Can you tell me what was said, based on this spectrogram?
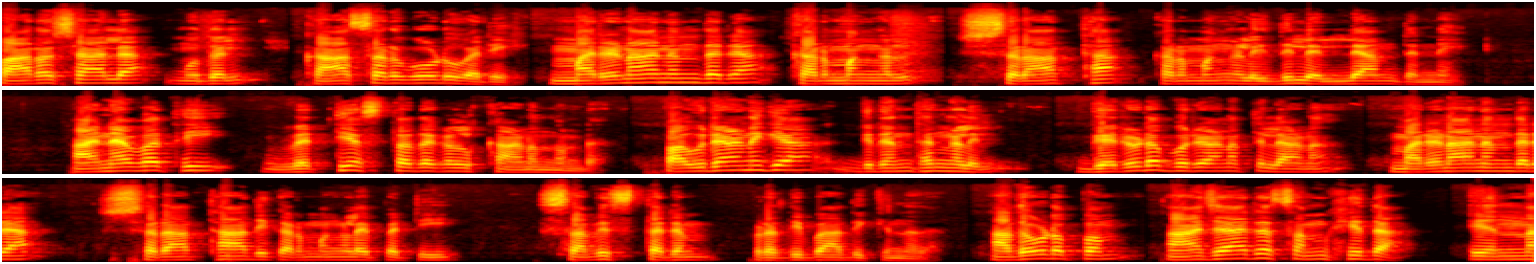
പാറശാല മുതൽ കാസർഗോഡ് വരെ മരണാനന്തര കർമ്മങ്ങൾ ശ്രാദ്ധ കർമ്മങ്ങൾ ഇതിലെല്ലാം തന്നെ അനവധി വ്യത്യസ്തതകൾ കാണുന്നുണ്ട്. പൗരാണിക ഗ്രന്ഥങ്ങളിൽ ഗരുഡ പുരാണത്തിലാണ് മരണാനന്തര ശ്രാദ്ധാദി കർമ്മങ്ങളെപ്പറ്റി സവിസ്തരം പ്രതിപാദിക്കുന്നത്. അതോടൊപ്പം ആചാര സംഹിത എന്ന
